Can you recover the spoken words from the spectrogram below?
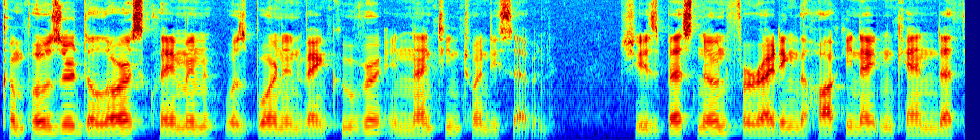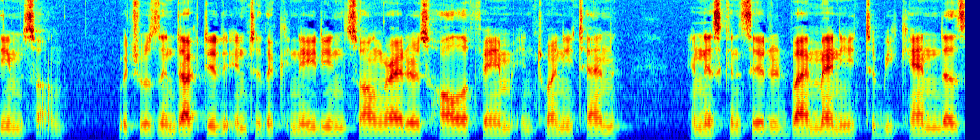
Composer Dolores Claman was born in Vancouver in 1927. She is best known for writing the Hockey Night in Canada theme song, which was inducted into the Canadian Songwriters Hall of Fame in 2010 and is considered by many to be Canada's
